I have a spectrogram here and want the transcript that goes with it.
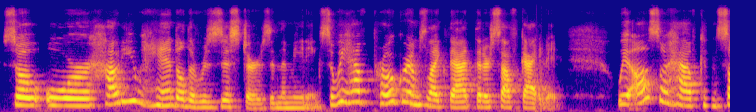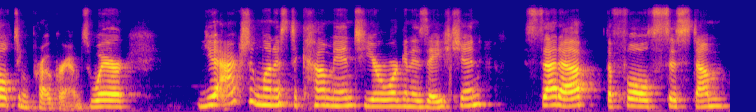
So, or how do you handle the resistors in the meeting? So, we have programs like that that are self guided. We also have consulting programs where you actually want us to come into your organization, set up the full system,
